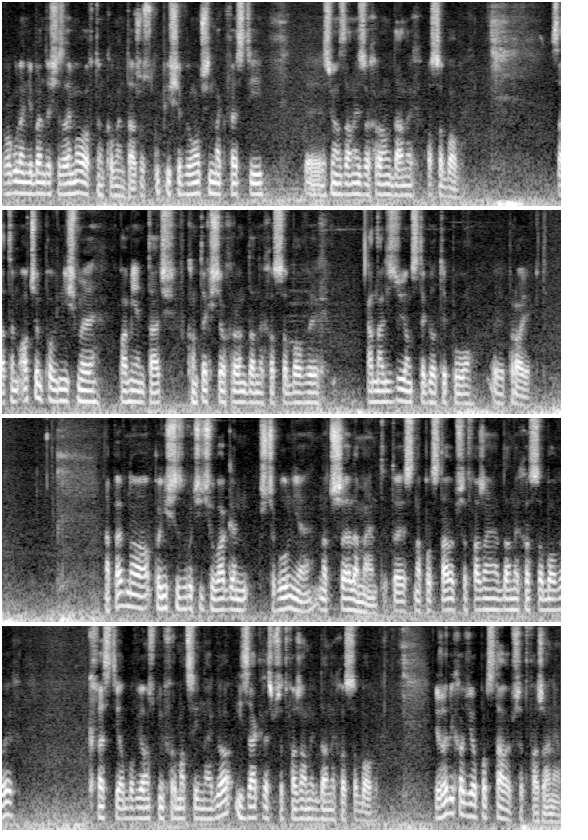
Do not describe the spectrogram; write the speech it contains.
w ogóle nie będę się zajmował w tym komentarzu. Skupię się wyłącznie na kwestii e, związanej z ochroną danych osobowych. Zatem o czym powinniśmy pamiętać w kontekście ochrony danych osobowych, analizując tego typu e, projekt? Na pewno powinniście zwrócić uwagę szczególnie na trzy elementy. To jest na podstawę przetwarzania danych osobowych, kwestia obowiązku informacyjnego i zakres przetwarzanych danych osobowych. Jeżeli chodzi o podstawę przetwarzania,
